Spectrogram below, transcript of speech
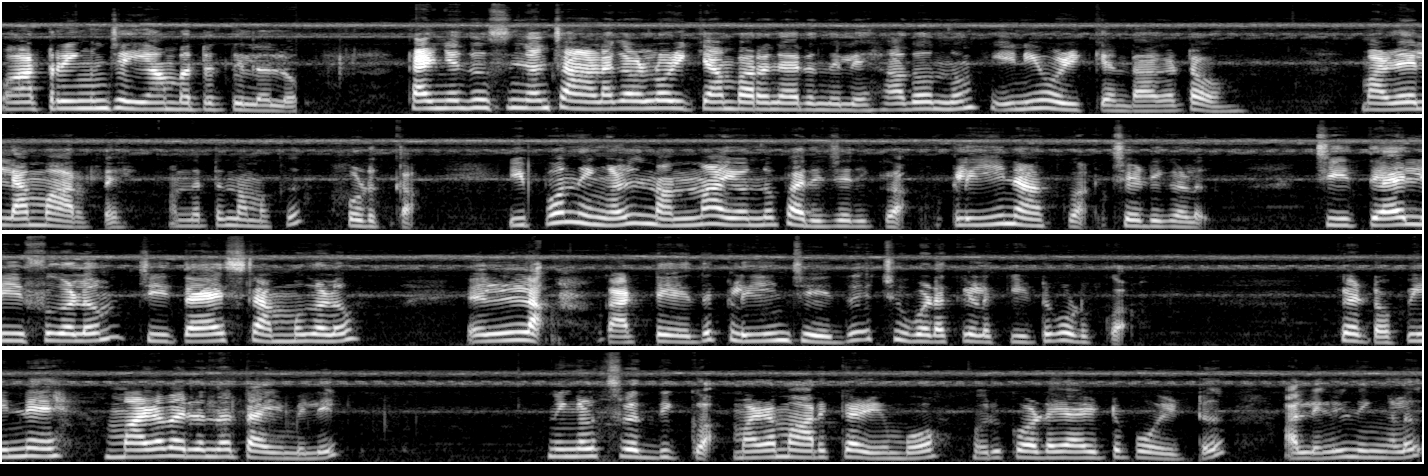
വാട്ടറിങ്ങും ചെയ്യാൻ പറ്റത്തില്ലല്ലോ. കഴിഞ്ഞ ദിവസം ഞാൻ ചാണകവെള്ളം ഒഴിക്കാൻ പറഞ്ഞായിരുന്നില്ലേ അതൊന്നും ഇനി ഒഴിക്കണ്ട കേട്ടോ. മഴയെല്ലാം മാറട്ടെ. എന്നിട്ട് നമുക്ക് കൊടുക്കാം. ഇപ്പോൾ നിങ്ങൾ നന്നായി ഒന്ന് പരിചരിക്കുക. ക്ലീൻ ആക്കുക ചെടികൾ ചീത്തയായ ലീഫുകളും ചീത്തയായ സ്റ്റമ്മുകളും എല്ലാം കട്ട് ചെയ്ത് ക്ലീൻ ചെയ്ത് ചുവടൊക്കെ ഇളക്കിയിട്ട് കൊടുക്കുക. കേട്ടോ? പിന്നെ മഴ വരുന്ന ടൈമിൽ നിങ്ങൾ ശ്രദ്ധിക്കുക. മഴ മാറിക്കഴിയുമ്പോൾ ഒരു കുടയായിട്ട് പോയിട്ട് അല്ലെങ്കിൽ നിങ്ങൾ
